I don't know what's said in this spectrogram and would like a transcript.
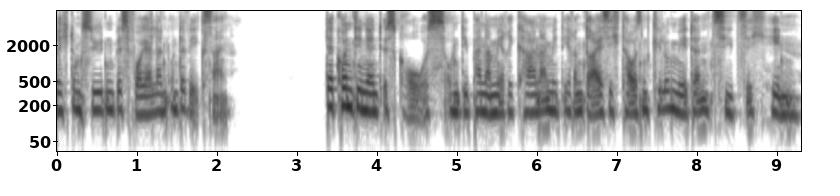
Richtung Süden bis Feuerland unterwegs sein. Der Kontinent ist groß und die Panamerikaner mit ihren 30.000 Kilometern zieht sich hin.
